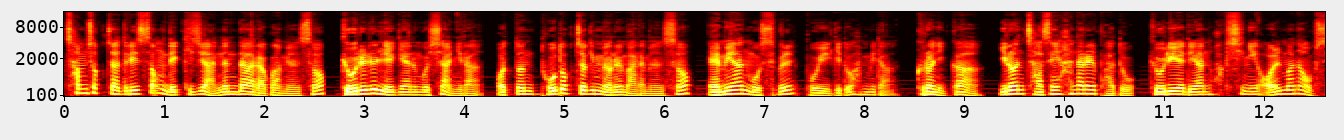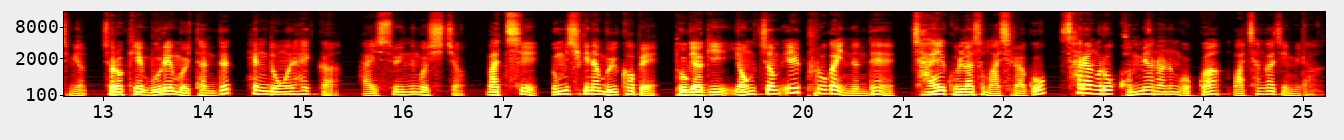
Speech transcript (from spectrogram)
참석자들이 썩 내키지 않는다라고 하면서 교리를 얘기하는 것이 아니라 어떤 도덕적인 면을 말하면서 애매한 모습을 보이기도 합니다. 그러니까 이런 자세 하나를 봐도 교리에 대한 확신이 얼마나 없으면 저렇게 물에 물탄 듯 행동을 할까 알 수 있는 것이죠. 마치 음식이나 물컵에 독약이 0.1%가 있는데 잘 골라서 마시라고 사랑으로 권면하는 것과 마찬가지입니다.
